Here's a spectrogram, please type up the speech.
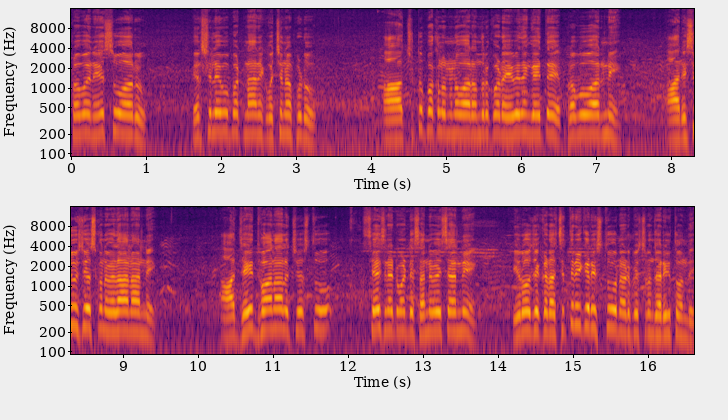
ప్రభు యేసు వారు ఎర్షలేము పట్టణానికి వచ్చినప్పుడు ఆ చుట్టుపక్కల ఉన్న వారందరూ కూడా ఏ విధంగా అయితే ప్రభు వారిని ఆ రిసీవ్ చేసుకున్న విధానాన్ని ఆ జయధ్వానాలు చేస్తూ చేసినటువంటి సన్నివేశాన్ని ఈరోజు ఇక్కడ చిత్రీకరిస్తూ నడిపించడం జరుగుతుంది.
